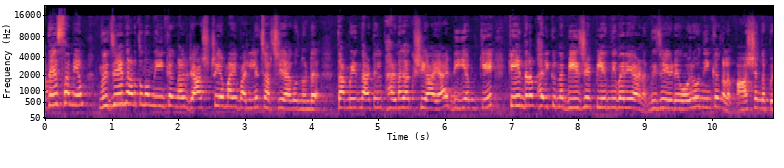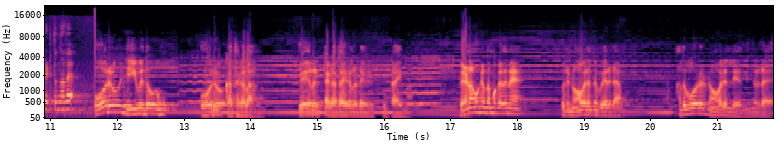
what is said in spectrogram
അതേസമയം വിജയ് നടത്തുന്ന നീക്കങ്ങൾ രാഷ്ട്രീയമായി വലിയ ചർച്ചയാകുന്നുണ്ട്. തമിഴ്നാട്ടിൽ ഭരണകക്ഷിയായ ഡി എം കെ കേന്ദ്രം ഭരിക്കുന്ന ബി ജെ പി എന്നിവരെയാണ് വിജയുടെ ഓരോ നീക്കങ്ങളും ആശങ്കപ്പെടുത്തുന്നത്. ഓരോ ജീവിതവും ഓരോ കഥകളാണ്. വേറിട്ട കഥകളുടെ ഒരു കൂട്ടായ്മ. വേണമെങ്കിൽ നമുക്കതിനെ ഒരു നോവലെന്ന് പേരിടാം. അതുപോലൊരു നോവലല്ലേ നിങ്ങളുടെ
